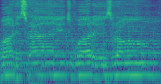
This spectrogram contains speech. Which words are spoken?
What is right, what is wrong?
